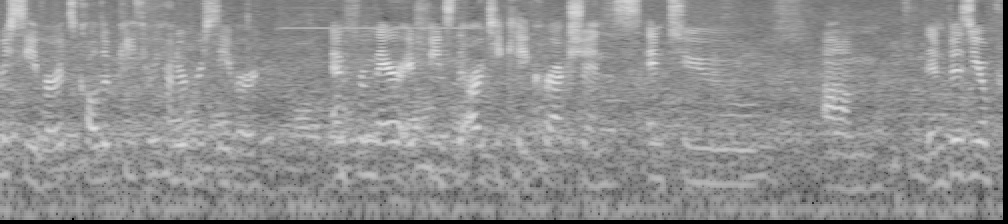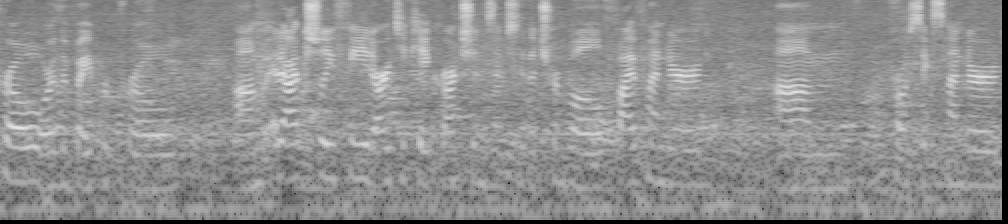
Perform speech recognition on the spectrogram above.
receiver. It's called a p300 receiver. And from there it feeds the rtk corrections into um, the Envizio Pro or the viper pro. Um, it actually feed rtk corrections into the trimble 500 um, pro 600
